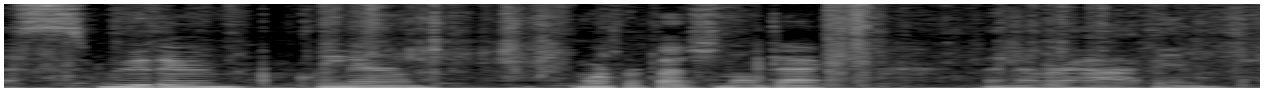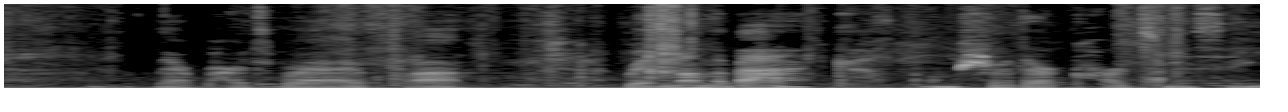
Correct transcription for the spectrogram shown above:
a smoother, cleaner, more professional deck I ever have. And there are parts where I've uh, written on the back. I'm sure there are cards missing,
